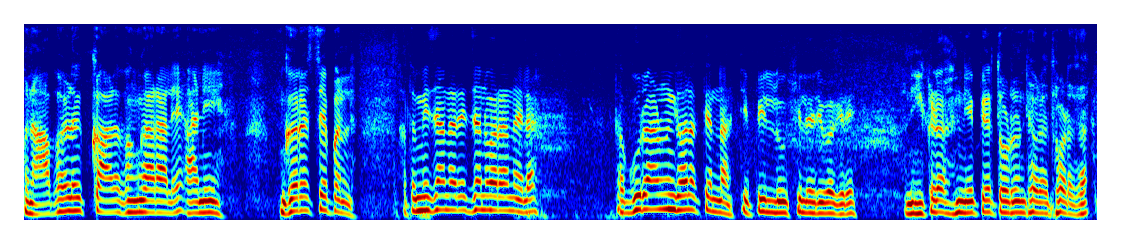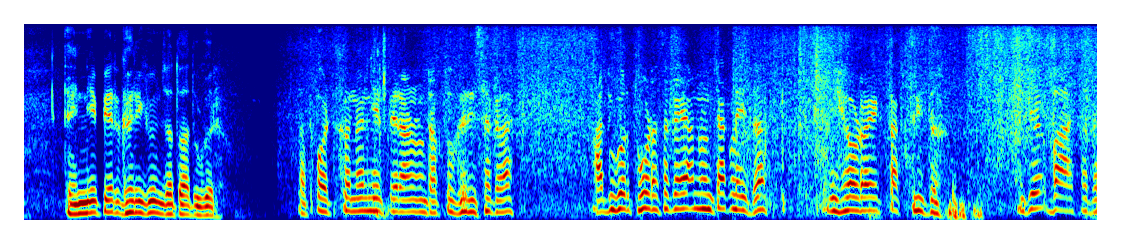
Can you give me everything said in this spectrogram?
पण आभाळ काळभंगार आले आणि गरजचे पण. आता मी जाणार आहे जनावर आणायला. तर गुरं आणून घ्यावं लागते ना ते पिल्लू खिलरी वगैरे. आणि इकडं नेपेर तोडून ठेवला थोडासा. तर नेपेर घरी घेऊन जातो अदुगर आता पटकन नेपेर आणून टाकतो घरी सगळा. अदुगर थोडंसं काही आणून टाकलं इथं. आणि एवढा एक टाकतो इथं. म्हणजे बास आता.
